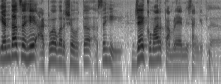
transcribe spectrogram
यंदाचं हे आठवं वर्ष होतं असंही जयकुमार कांबळे यांनी सांगितलं.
